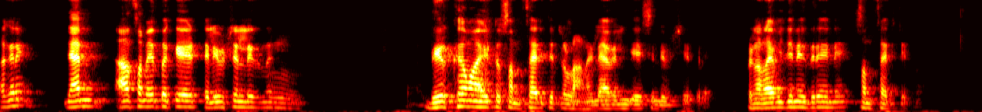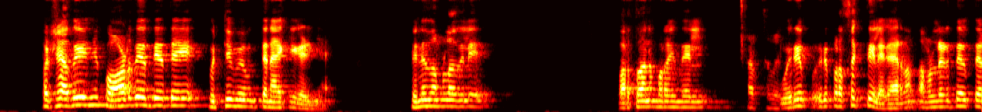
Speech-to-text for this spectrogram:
അങ്ങനെ ഞാൻ ആ സമയത്തൊക്കെ ടെലിവിഷനിലിരുന്ന്. ദീർഘമായിട്ട് സംസാരിച്ചിട്ടുള്ളതാണ് ലാവലിൻ കേസിന്റെ വിഷയത്തിൽ പിണറായി വിജയനെതിരെ തന്നെ സംസാരിച്ചിരുന്നു. പക്ഷെ അത് കഴിഞ്ഞ് കോടതി അദ്ദേഹത്തെ കുറ്റവിമുക്തനാക്കി കഴിഞ്ഞാൽ പിന്നെ നമ്മളതിൽ വർത്തമാനം പറയുന്നതിൽ ഒരു ഒരു പ്രസക്തിയില്ല. കാരണം നമ്മളുടെ അടുത്ത്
